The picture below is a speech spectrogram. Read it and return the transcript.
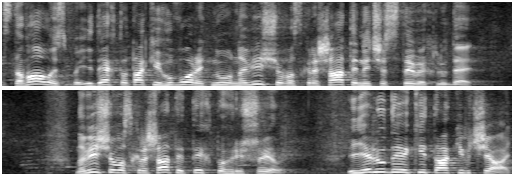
Здавалось би, і дехто так і говорить: ну навіщо воскрешати нечестивих людей? Навіщо воскрешати тих, хто грішили? І є люди, які так і вчать,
